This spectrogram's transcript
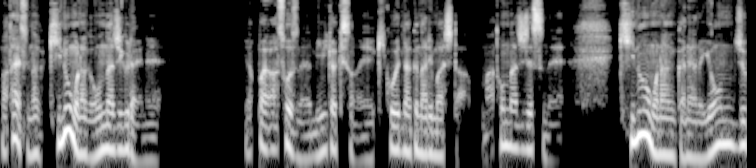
またですね、なんか昨日もなんか同じぐらいね。やっぱり、あ、そうですね、耳かきさん、えー、聞こえなくなりました。また同じですね。昨日もなんかね、あの40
